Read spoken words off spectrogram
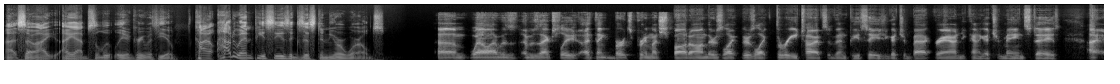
Uh, so I, I absolutely agree with you. Kyle, how do NPCs exist in your worlds? Um, well, I was I was actually I think Bert's pretty much spot on. There's like there's like three types of NPCs. You got your background, you kind of got your mainstays. I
